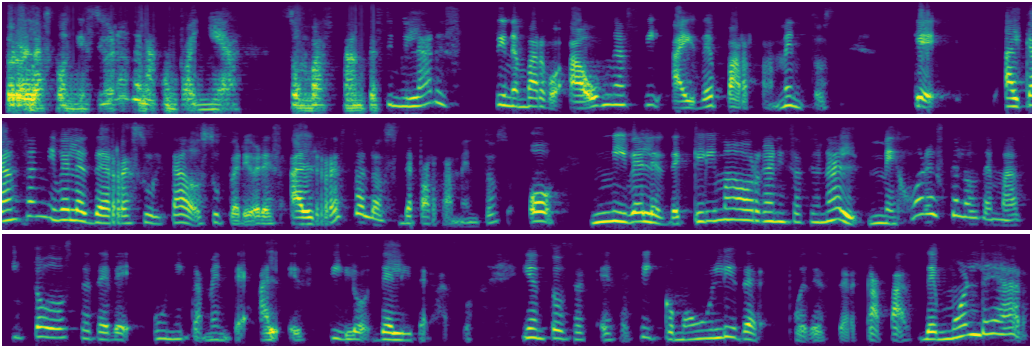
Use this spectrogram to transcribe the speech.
pero las condiciones de la compañía son bastante similares. Sin embargo, aún así hay departamentos que alcanzan niveles de resultados superiores al resto de los departamentos o niveles de clima organizacional mejores que los demás y todo se debe únicamente al estilo de liderazgo. Y entonces es así como un líder puede ser capaz de moldear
